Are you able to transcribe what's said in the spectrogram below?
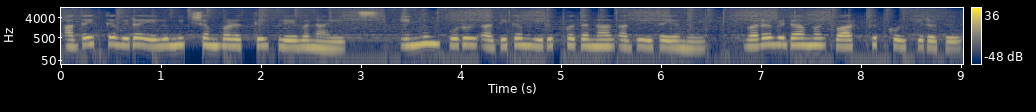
அதைத் தவிர எலுமிச்சம்பழத்தில் பிளேவனாய்ட்ஸ் என்னும் பொருள் அதிகம் இருப்பதனால் அது இதய நோய் வரவிடாமல் பார்த்துக் கொள்கிறது.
